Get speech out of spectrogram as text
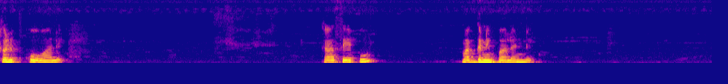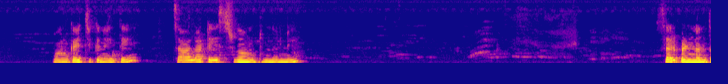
కలుపుకోవాలి. కాసేపు మగ్గనివ్వాలండి. వంకాయ చికెన్ అయితే చాలా టేస్ట్గా ఉంటుందండి. సరిపడినంత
